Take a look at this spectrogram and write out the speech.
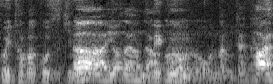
ごいタバコ好きあのあ読んだ読んだ。猫うんの女みたいなはいはい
